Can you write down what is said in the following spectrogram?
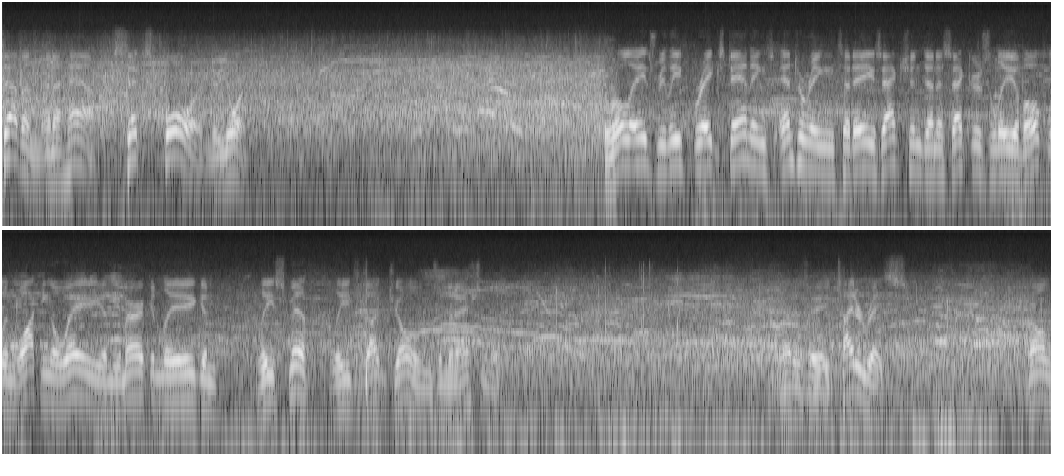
seven and a half, 6-4 New York. Rolaids relief break standings entering today's action. Dennis Eckersley of Oakland walking away in the American League, and Lee Smith leads Doug Jones in the National League. That is a tighter race Well,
